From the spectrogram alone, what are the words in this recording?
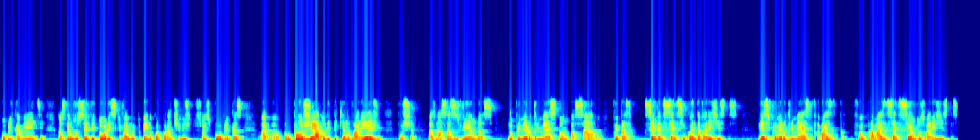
publicamente. Nós temos os servidores que vai muito bem no corporativo e instituições públicas o projeto de pequeno varejo, puxa, as nossas vendas no primeiro trimestre do ano passado foi para cerca de 150 varejistas. Nesse primeiro trimestre foi, foi para mais de 700 varejistas.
